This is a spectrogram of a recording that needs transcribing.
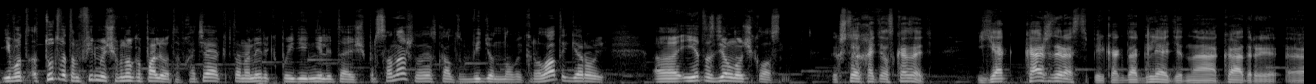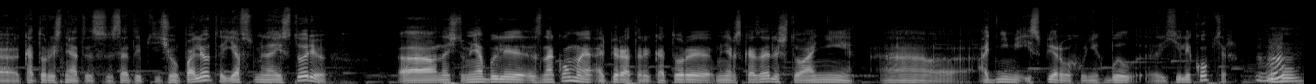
И вот тут в этом фильме очень много полетов. Хотя Капитан Америка, по идее, не летающий персонаж, но я сказал, тут введен новый крылатый герой. Э, И это сделано очень классно. Так что я хотел сказать. Я каждый раз теперь, когда глядя на кадры, э, которые сняты с высоты птичьего полета, я вспоминаю историю. А, значит, у меня были знакомые операторы, которые мне рассказали, что они а, одними из первых у них был э, хеликоптер. Мгм.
